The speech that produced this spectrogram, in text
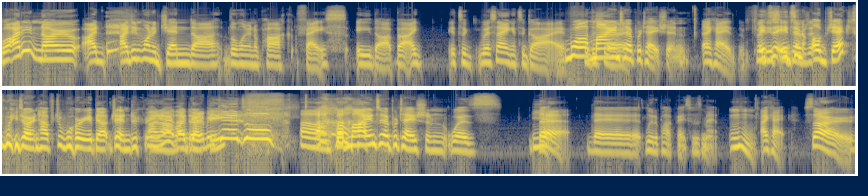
well, I didn't know. I I didn't want to gender the Luna Park face either, but I. It's a. We're saying it's a guy. well, my show. interpretation. Okay, for It's this it's an object. We don't have to worry about gendering I know it. I I'm gonna don't be cancelled. Um, but my interpretation was yeah. the Luna Park face was male. hmm Okay. So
